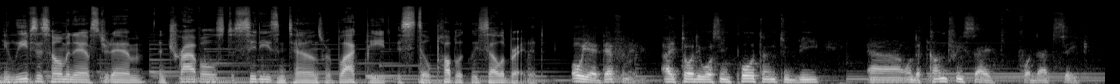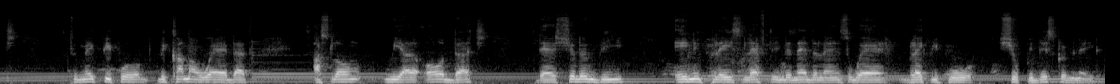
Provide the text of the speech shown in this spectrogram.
He leaves his home in Amsterdam and travels to cities and towns where Black Pete is still publicly celebrated. Oh, yeah, definitely. I thought it was important to be uh, on the countryside for that sake, to make people become aware that as long we are all Dutch, there shouldn't be any place left in the Netherlands where black people should be discriminated.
